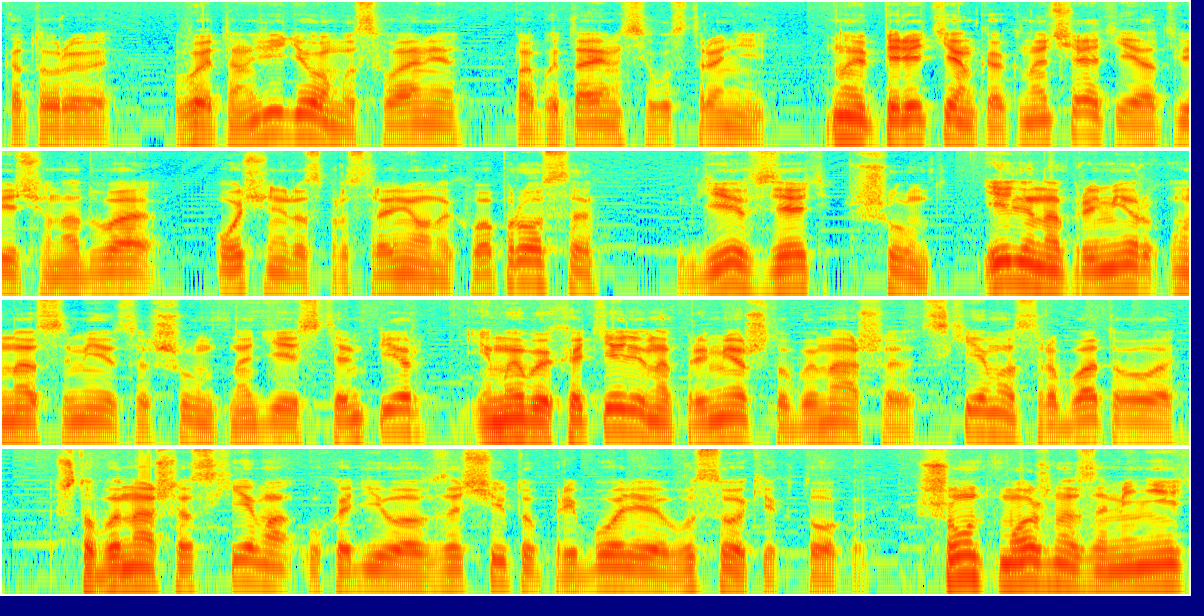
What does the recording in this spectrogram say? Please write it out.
которые в этом видео мы с вами попытаемся устранить. Ну и перед тем как начать я отвечу на два очень распространенных вопроса, где взять шунт. Или, например, у нас имеется шунт на 10 ампер, и мы бы хотели, например, чтобы наша схема срабатывала, чтобы наша схема уходила в защиту при более высоких токах. Шунт можно заменить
